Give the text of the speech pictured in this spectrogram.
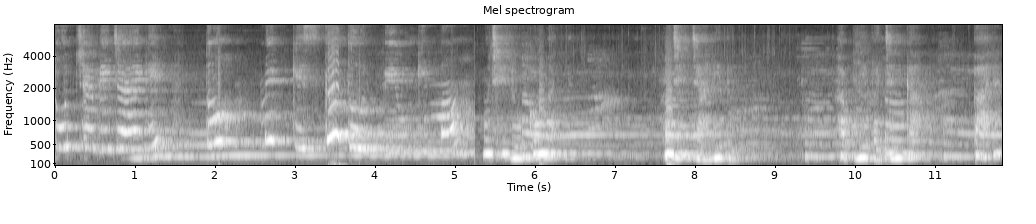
तू चली जाएगी तो मैं किसका दूध पीऊँगी माँ मुझे रोको मत मुझे जाने दो। अपने वचन का पालन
